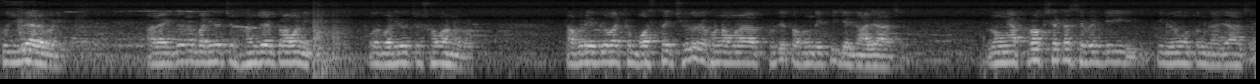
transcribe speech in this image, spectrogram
কুচবিহারের বাড়ি। আর একজনের বাড়ি হচ্ছে সঞ্জয় প্রামাণিক, ওর বাড়ি হচ্ছে সভানগর তারপরে এগুলো একটা বস্তায় ছিল, যখন আমরা খুঁজে তখন দেখি যে গাঁজা আছে। এবং অ্যাপ্রক্স একটা সেভেন্টি কিলোর মতন গাঁজা আছে।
